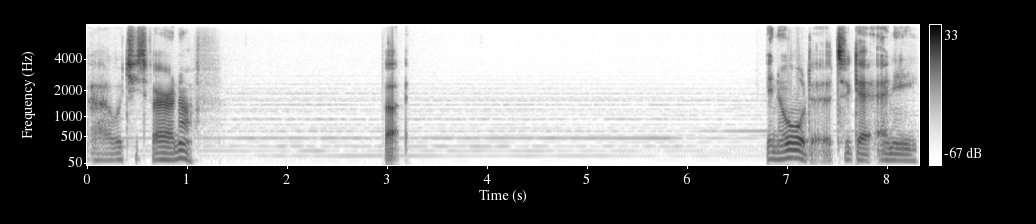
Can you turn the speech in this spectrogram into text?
Uh, which is fair enough. But in order to get any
